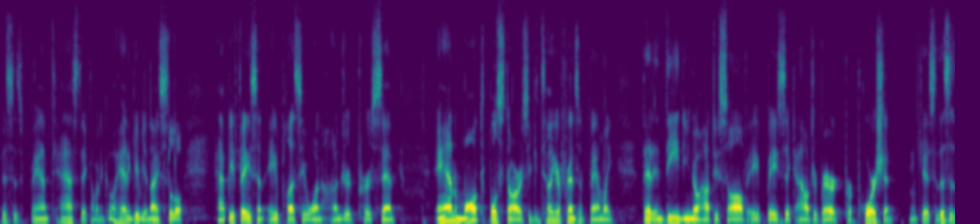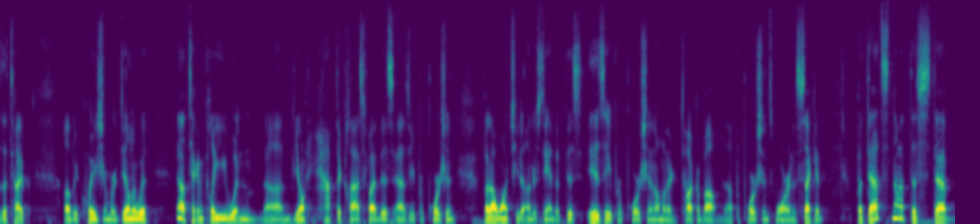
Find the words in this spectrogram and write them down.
this is fantastic. I'm going to go ahead and give you a nice little happy face and A plus a 100% and multiple stars. You can tell your friends and family that indeed you know how to solve a basic algebraic proportion. Okay, so this is the type of equation we're dealing with. Now, technically, you wouldn't, uh, you don't have to classify this as a proportion, but I want you to understand that this is a proportion. I'm going to talk about uh, proportions more in a second, but that's not the step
